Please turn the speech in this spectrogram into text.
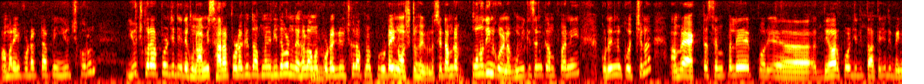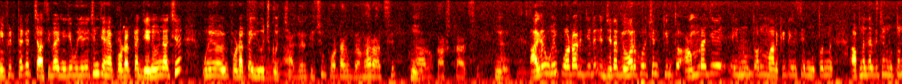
আমার এই প্রোডাক্টটা আপনি ইউজ করুন ইউজ করার পর যদি দেখুন আমি সারা প্রোডাক্ট তো আপনাকে দিতে পারব না দেখাল আমার প্রোডাক্ট ইউজ করে আপনার পুরোটাই নষ্ট হয়ে গেলো। সেটা আমরা কোনোদিন করি না ভূমিকিষান কোম্পানি কোনোদিন করছে না। আমরা একটা স্যাম্পলে দেওয়ার পর যদি তাতে যদি বেনিফিট থাকে চাষি ভাই নিজে বুঝে দিয়েছেন যে হ্যাঁ প্রোডাক্টটা জেনুইন আছে উনি ওই প্রোডাক্টটা ইউজ করছেন আগের কিছু প্রোডাক্ট ব্যবহার আছে আরও কাজটা আছে। হুম। আগের উনি প্রোডাক্ট যেটা যেটা ব্যবহার করছেন কিন্তু আমরা যে এই নতুন মার্কেটে এসে নতুন আপনাদের কাছে নতুন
